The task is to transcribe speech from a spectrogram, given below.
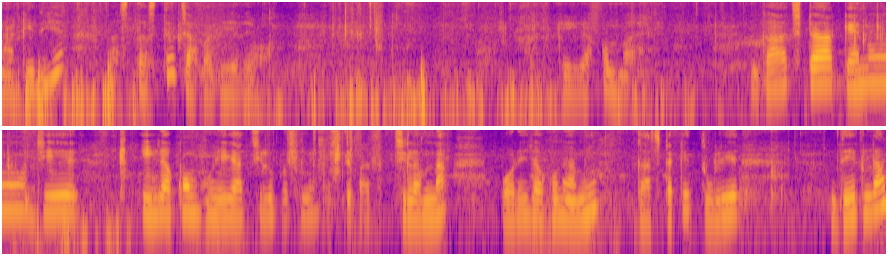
মাটি দিয়ে আস্তে আস্তে চাপা দিয়ে দেব। এইরকমভাবে। গাছটা কেন যে এইরকম হয়ে যাচ্ছিল প্রথমে বুঝতে পারছিলাম না। পরে যখন আমি গাছটাকে তুলে দেখলাম,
